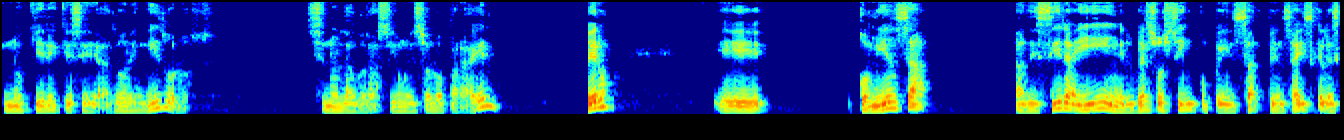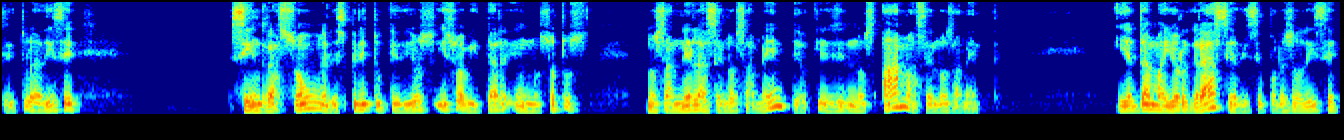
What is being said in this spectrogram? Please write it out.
no quiere que se adoren ídolos, sino la adoración es solo para Él. Pero eh, comienza a decir ahí en el verso 5, pensáis que la escritura dice, sin razón, el Espíritu que Dios hizo habitar en nosotros nos anhela celosamente, o quiere decir, nos ama celosamente. Y Él da mayor gracia, dice, por eso dice,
